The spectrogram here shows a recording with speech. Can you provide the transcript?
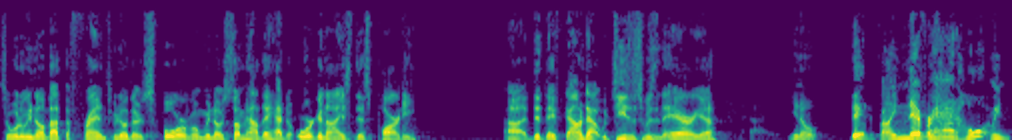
So, what do we know about the friends? We know there's four of them. We know somehow they had to organize this party. Uh, that they found out what Jesus was in the area. Uh, you know, they probably never had hope. I mean,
